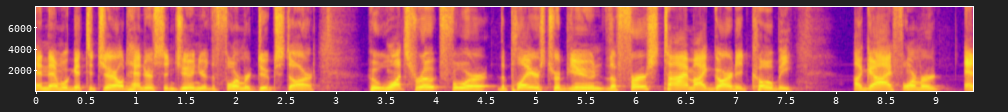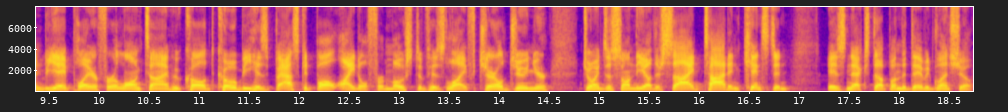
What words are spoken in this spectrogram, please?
and then we'll get to Gerald Henderson Jr., the former Duke star, who once wrote for the Players Tribune the first time I guarded Kobe, a guy, former NBA player for a long time who called Kobe his basketball idol for most of his life. Gerald Jr. joins us on the other side. Todd and Kinston is next up on the David Glenn Show.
